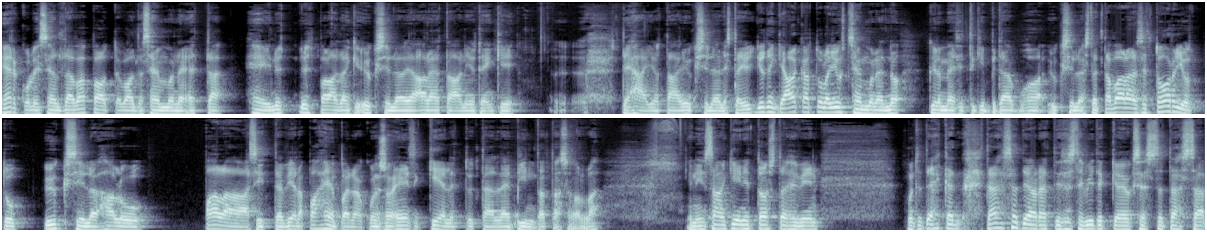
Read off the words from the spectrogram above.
herkulliselta ja vapauttavalta semmoinen, että hei, nyt, nyt palataankin yksilöön ja aletaan jotenkin äh, tehdä jotain yksilöllistä. Jotenkin alkaa tulla just semmoinen, että no kyllä me sittenkin pitää puhua yksilöstä. Tavallaan se torjuttu yksilö halu palaa sitten vielä pahempana, kun se on ensin kielletty tälleen pintatasolla. Ja niin saan kiinni tosta hyvin. Mutta ehkä tässä teoreettisessa viitekehyksessä tässä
